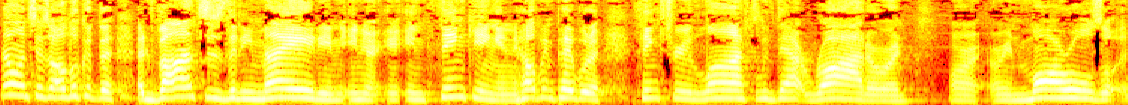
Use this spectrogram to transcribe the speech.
No one says, oh, look at the advances that he made in, in, in thinking and helping people to think through life lived out right or in, or, or in morals. Or,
